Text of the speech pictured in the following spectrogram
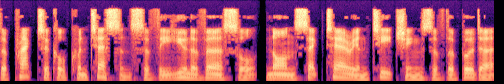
the practical quintessence of the universal, non-sectarian teachings of the Buddha.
